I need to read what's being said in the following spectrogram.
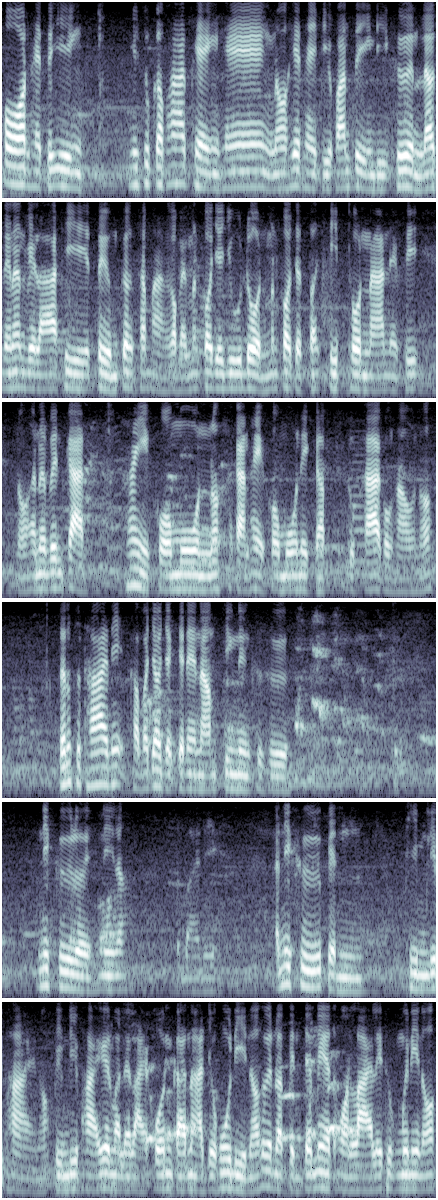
ผ่อนให้ตัวเอง มีสุขภาพแข็งแรงเนาะเฮ็ดให้ผิวพรรณตัวเองดีขึ้น แล้วจากนั้นเวลาที่เติมเครื่องสำอางเข้าไป มันก็จะอยู่ดน มันก็จะติดทนนานอย่างซี้เนาะอันนั้นเป็นการให้ข้อมูลเนาะการให้ข้อมูลให้กับลูกค้าของเราเนาะฉะนั้นสุดท้ายนี้ข้าพเจ้าอยากจะแนะนำสิ่งหนึ่งคือคือ นี่คือเลยนี่เนาะสบายดี อันนี้คือเป็นพิมพ์ริพายเนาะพิมพ์ริพายเอิ้นว่าหลายๆ คนก็น่าจะฮู้ดีเนาะเอิ้นว่าเป็นเจ้าแม่ออนไลน์เลยทุกมือนี้เนาะ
